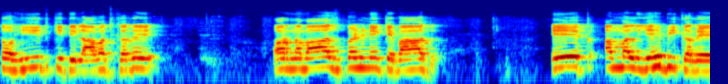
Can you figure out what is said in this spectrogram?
तोहीद की तिलावत करे और नमाज़ पढ़ने के बाद एक अमल यह भी करे,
